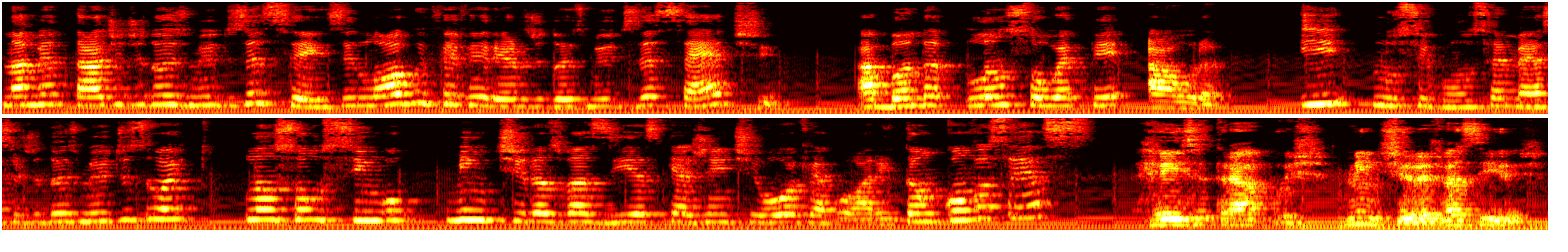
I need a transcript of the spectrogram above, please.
na metade de 2016 e logo em fevereiro de 2017 a banda lançou o EP Aura. E no segundo semestre de 2018 lançou o single Mentiras Vazias que a gente ouve agora. Então com vocês, reis e trapos, mentiras vazias.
